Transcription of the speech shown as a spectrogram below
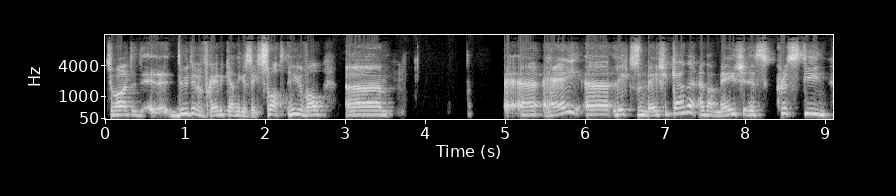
Doe het even vrij bekende gezicht. Zwat, in ieder geval. Uh, uh, hij uh, leert een meisje kennen. En dat meisje is Christine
